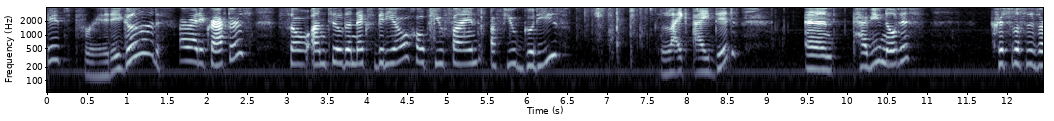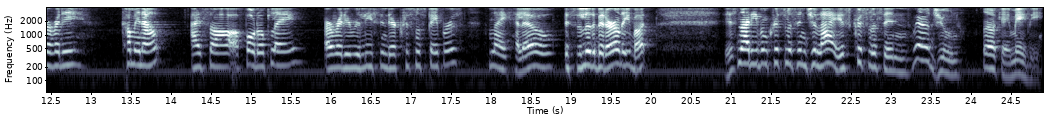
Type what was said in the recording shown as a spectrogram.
It's pretty good. Alrighty, crafters. So until the next video, hope you find a few goodies like I did. And have you noticed Christmas is already coming out? I saw a Photoplay already releasing their Christmas papers. I'm like, hello, it's a little bit early, but it's not even Christmas in July. It's Christmas in, well, June. Okay, maybe.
